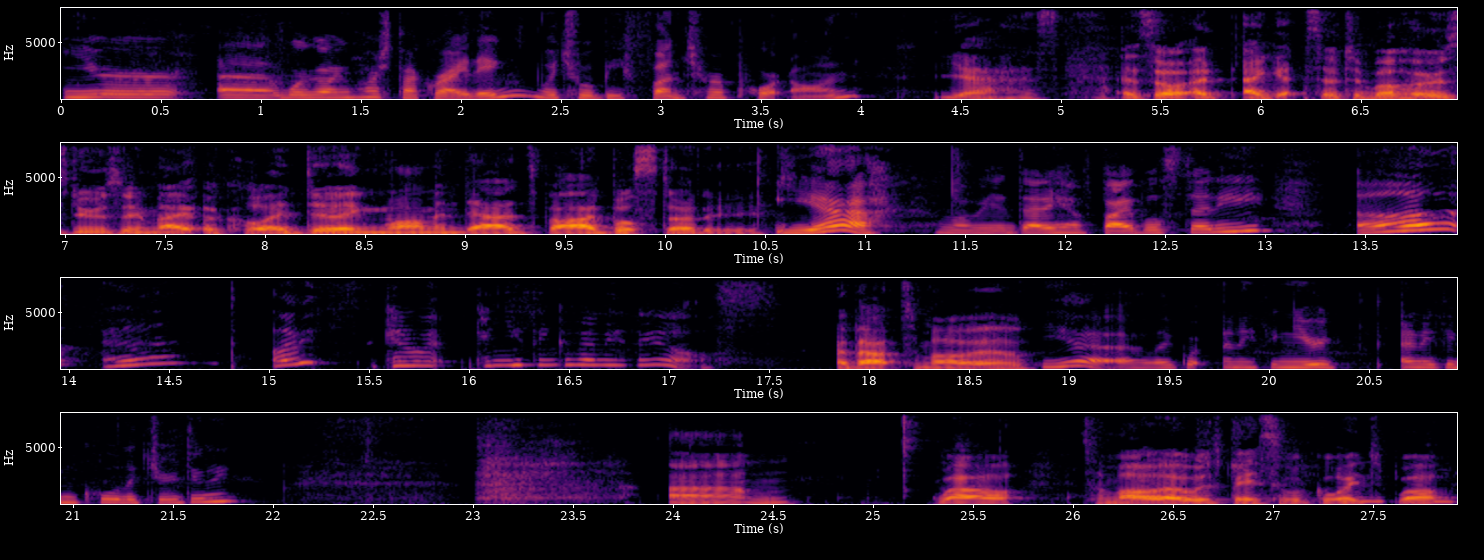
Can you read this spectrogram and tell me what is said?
you're uh, we're going horseback riding, which will be fun to report on. Yes. And so I, I get so tomorrow's news we might record doing mom and dad's Bible study. Yeah, mommy and daddy have Bible study. Uh, and let me can we, can you think of anything else? About tomorrow? Yeah, like what anything you're anything cool that you're doing? Um well tomorrow is basically going to well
